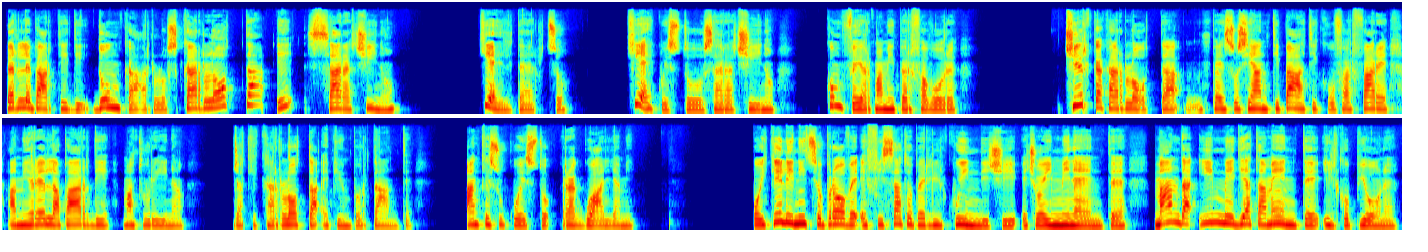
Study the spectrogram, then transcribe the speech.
per le parti di Don Carlo, Scarlotta e Saracino? Chi è il terzo? Chi è questo Saracino? Confermami, per favore. Circa Carlotta, penso sia antipatico far fare a Mirella Pardi Maturina, già che Carlotta è più importante. Anche su questo ragguagliami. Poiché l'inizio prove è fissato per il 15, e cioè imminente, manda immediatamente il copione.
